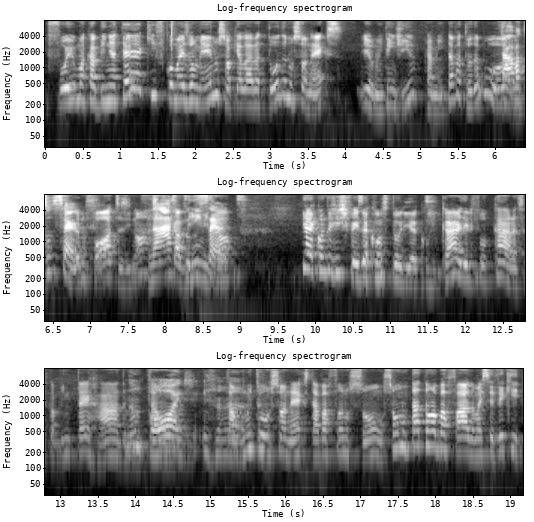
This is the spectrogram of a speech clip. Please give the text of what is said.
Foi uma cabine até que ficou mais ou menos, só que ela era toda no Sonex. E eu não entendia. Pra mim tava toda boa. Tava tudo certo. Tirando fotos e nossa, Nossa, cabine tudo e tal. E aí quando a gente fez a consultoria com o Ricardo, ele falou, cara, essa cabine tá errada. Não mano, tá pode. Tá muito Sonex, tá abafando o som. O som não tá tão abafado, mas você vê que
